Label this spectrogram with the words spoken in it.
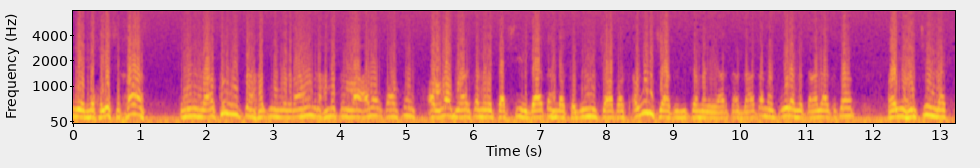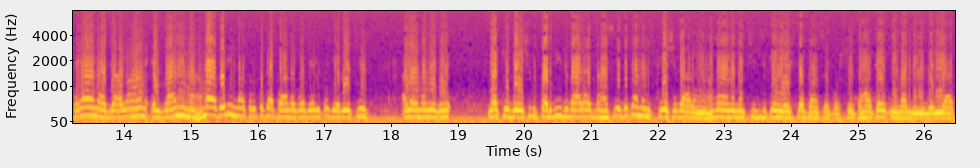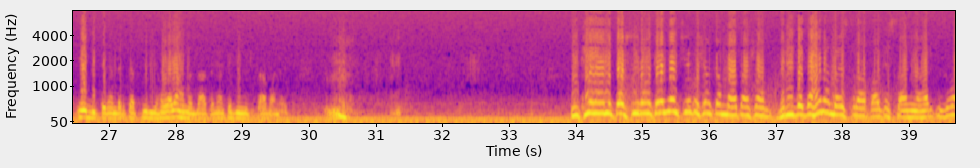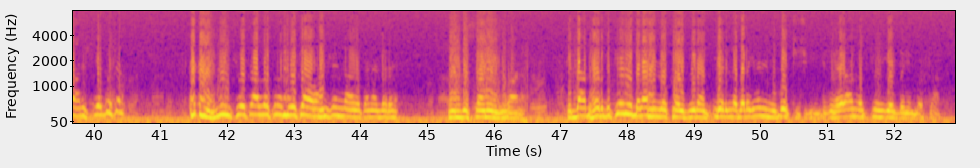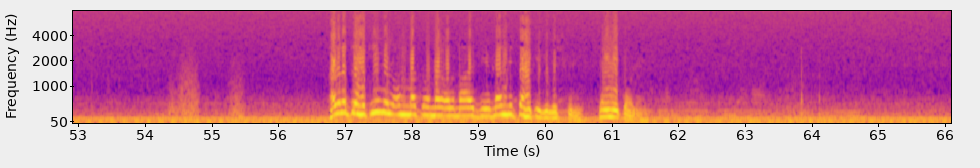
یہ مخلص خاص من معقول کہ حکیم ابراہیم رحمت اللہ علیہ کہتے ہیں اللہ یارتا میں تفسیر داتا ہمیں قدیمی چاپس اول چاپس جتا میں یارتا داتا میں پورا مطالعہ کتا آئی ہمچین نقشیان جاوہن الزامی مہما بری نقل کتا پانک وزیری کتا، یہ روچی اگر میں یہ یا یکی دیشو تردید بارا بحثی دکا من پیش داروں ہمانا من چیز کے نوشتہ پاسو پرشو کہا کہ یہ مرد نظریات یہ بیتے گا اندر تفسیر حوالہ ہم داتا گا کہ جنی کتابانا ہے انکی نام تفسیران کہا چیئے گوشن؟ کم بہتا شان گریب دہنا با اصطلاح پاکستانی ہر چیز زبانش چیئے گوشن؟ من چوٹا اللہ کو موٹا ہمشن نام کنا در ہندوستانی زبانہ کہ داب ہر بکینی بلا ہم لوگ کھائی جیران ایر نبرگ نبی نگوٹ چشکی حیران وقت کیوں ایر بنی موسیٰ حضرت حکیم الامت و میں علماء دیبند تحقیق بشکری سینی قول ہیں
